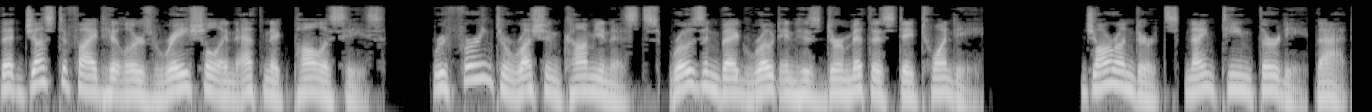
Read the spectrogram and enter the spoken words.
that justified Hitler's racial and ethnic policies. Referring to Russian communists, Rosenberg wrote in his Der Mythos des 20. Jahrhunderts 1930 that,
